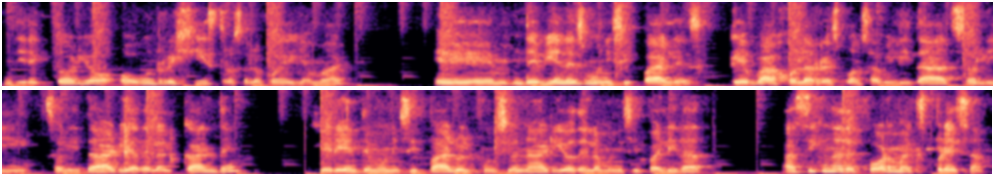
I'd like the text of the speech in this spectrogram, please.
directorio o un registro, se lo puede llamar, eh, de bienes municipales que bajo la responsabilidad solidaria del alcalde, gerente municipal o el funcionario de la municipalidad asigna de forma expresa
